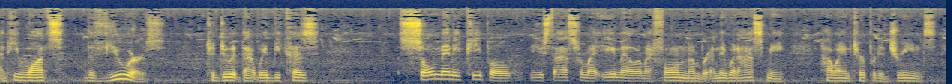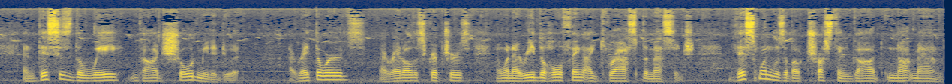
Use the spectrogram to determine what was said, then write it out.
And He wants the viewers to do it that way because so many people used to ask for my email or my phone number and they would ask me how I interpreted dreams. And this is the way God showed me to do it. I write the words, I write all the scriptures, and when I read the whole thing, I grasp the message. This one was about trusting God, not man.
